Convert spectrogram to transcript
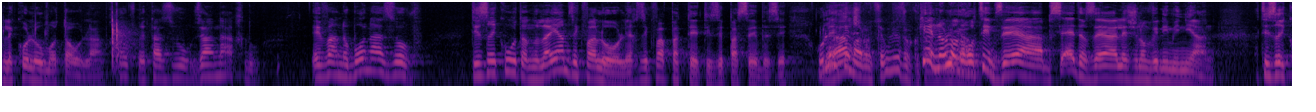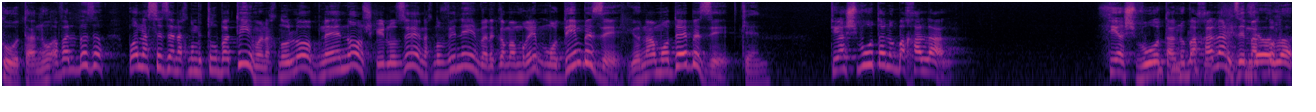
לכל אומות העולם, חבר'ה, תעזבו, זה אנחנו. הבנו, בואו נעזוב. תזרקו אותנו. לים זה כבר לא הולך, זה כבר פתטי, זה פסה בזה. למה? רוצים לזרוק אותנו. כן, לא, לא, לא רוצים, זה בסדר, זה אלה שלא מבינים עניין. תזרקו אותנו, אבל בזה, בואו נעשה את זה, אנחנו מתורבתים, אנחנו לא בני אנוש, כאילו זה, אנחנו מבינים, וגם אומרים, מודים בזה, יונה מודה בזה. כן. תיישבו אותנו בחלל. תיישבו אותנו בחלל, זה מקום... לא,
